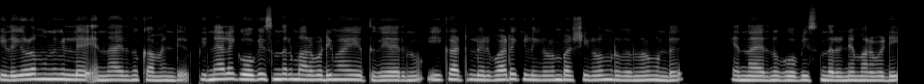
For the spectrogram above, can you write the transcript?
കിളികളൊന്നുമില്ലേ" എന്നായിരുന്നു കമന്റ്. പിന്നാലെ ഗോപി സുന്ദർ മറുപടിയുമായി എത്തുകയായിരുന്നു. "ഈ കാട്ടിൽ ഒരുപാട് കിളികളും പക്ഷികളും മൃഗങ്ങളും ഉണ്ട്" എന്നായിരുന്നു ഗോപി സുന്ദറിന്റെ മറുപടി.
